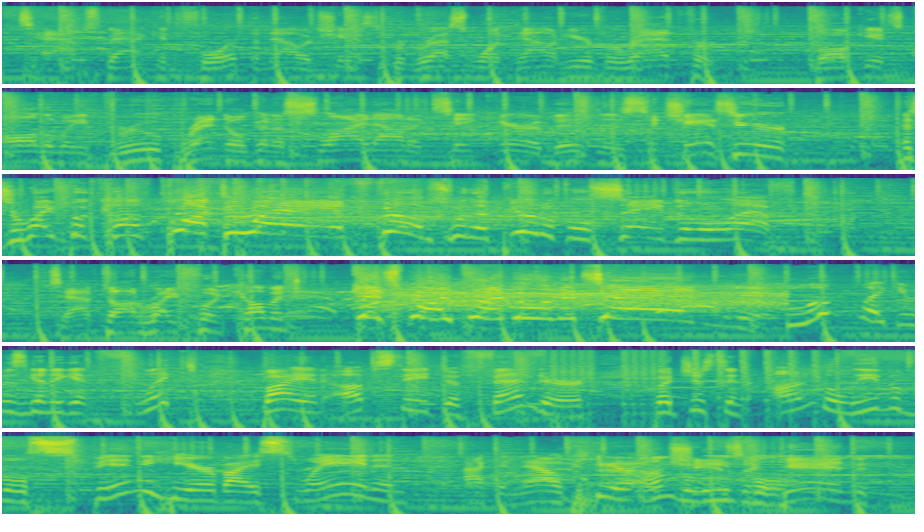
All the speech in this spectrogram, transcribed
Good taps back and forth, and now a chance to progress one down here for Radford. Ball gets all the way through. Brendel going to slide out and take care of business. A chance here as a right foot comes blocked away, and Phillips with a beautiful save to the left. Tapped on right foot coming. Gets by Brendel and it's in! Looked like it was going to get flicked by an upstate defender, but just an unbelievable spin here by Swain. And I can now chance unbelievable. again.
